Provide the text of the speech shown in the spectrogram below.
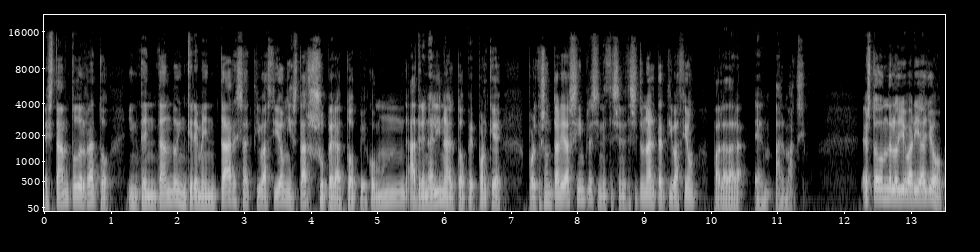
están todo el rato intentando incrementar esa activación y estar súper a tope, con adrenalina al tope. ¿Por qué? Porque son tareas simples y se necesita una alta activación para dar al máximo. ¿Esto dónde lo llevaría yo?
